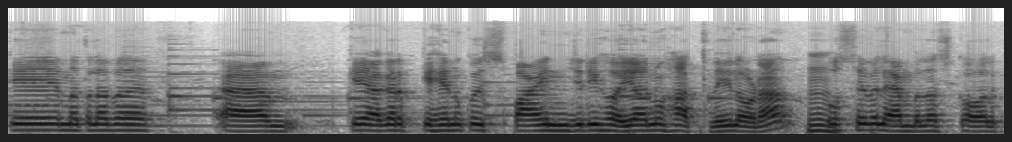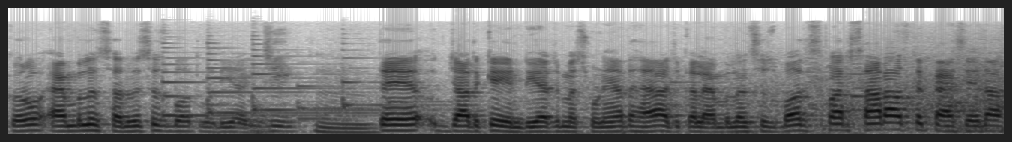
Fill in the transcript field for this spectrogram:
ਕਿ ਮਤਲਬ ਅਮ, ਕਿ ਅਗਰ ਕਿਸੇ ਨੂੰ ਕੋਈ ਸਪਾਈਨ ਇੰਜਰੀ ਹੋਈ ਆ ਉਹਨੂੰ ਹੱਥ ਨਹੀਂ ਲਾਉਣਾ ਉਸੇ ਵੇਲੇ ਐਂਬੂਲੈਂਸ ਕਾਲ ਕਰੋ। ਐਂਬੂਲੈਂਸ ਸਰਵਿਸਿਜ਼ ਬਹੁਤ ਵਧੀਆ ਹੈਗੀ। ਜੀ। ਤੇ ਜਦ ਕਿ ਇੰਡੀਆ 'ਚ ਮੈਂ ਸੁਣਿਆ ਤਾਂ ਹੈ ਅੱਜ ਕੱਲ ਐਂਬੂਲੈਂਸਸ ਬਹੁਤ ਪਰ ਸਾਰਾ ਉੱਥੇ ਪੈਸੇ ਦਾ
